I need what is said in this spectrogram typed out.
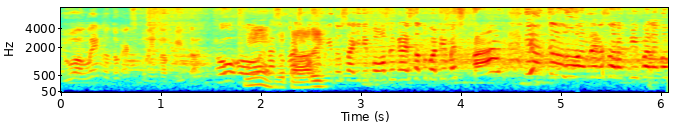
dua lane untuk explainer kita. Oh, oh, Hmm, masuk begitu saja di bawah kali satu buat damage stun yang keluar dari seorang Viva yang.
